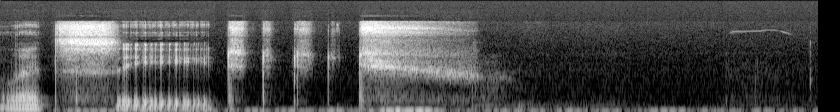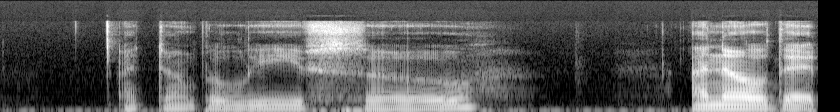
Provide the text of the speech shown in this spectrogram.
Let's see. I don't believe so. I know that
